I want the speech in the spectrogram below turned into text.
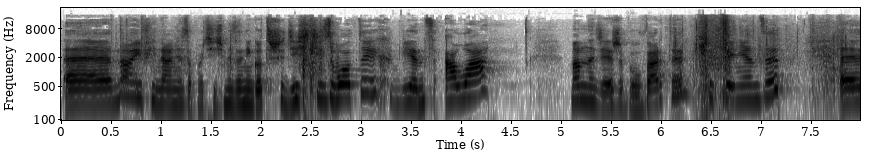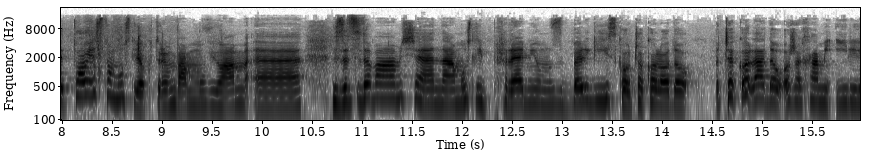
E, no i finalnie zapłaciliśmy za niego 30 zł, więc ała. Mam nadzieję, że był warty tych pieniędzy. E, to jest to musli, o którym Wam mówiłam. E, zdecydowałam się na musli premium z belgijską czekoladą, czekoladą, orzechami i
